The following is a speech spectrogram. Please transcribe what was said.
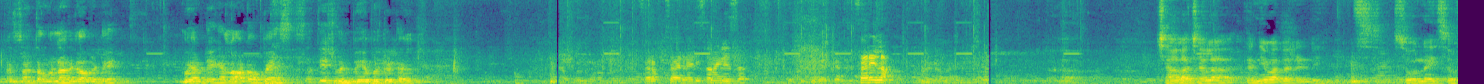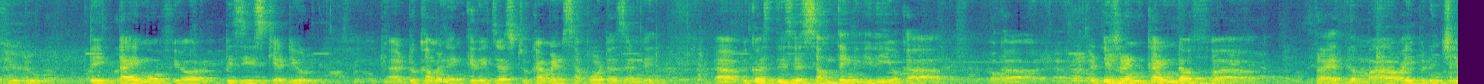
President Unar Gavate, we have taken a lot of pains. Satish will be able to tell. Sir ఒకసారి ready sir please sir sir ఇలా చాలా చాలా ధన్యవాదాలండి so nice of you to take time of your busy schedule to come and encourage us to come and support us అండి బికాస్ దిస్ ఈస్ సంథింగ్ ఇది ఒక ఒక డిఫరెంట్ కైండ్ ఆఫ్ ప్రయత్నం మా వైపు నుంచి.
